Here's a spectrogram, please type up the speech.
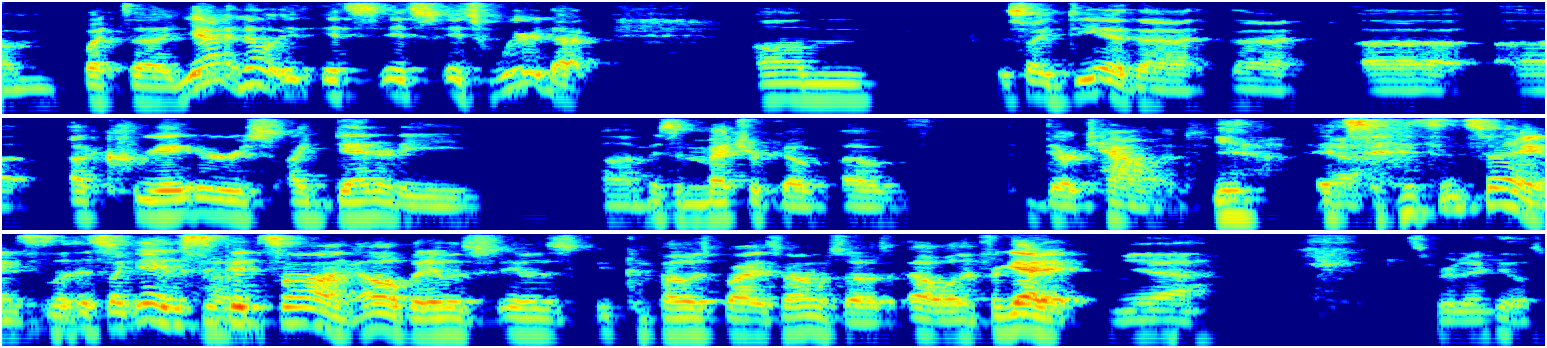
Um, but uh, yeah, no, it, it's it's it's weird that um, this idea that that uh, uh, a creator's identity um, is a metric of, of their talent. Yeah, It's it's insane. It's, it's like, hey, this is a good song. Oh, but it was it was composed by so and so. Oh, well, then forget it. Yeah, it's ridiculous.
